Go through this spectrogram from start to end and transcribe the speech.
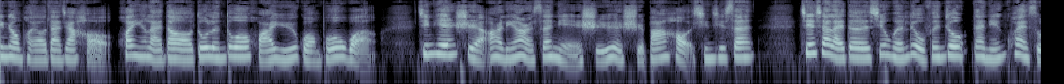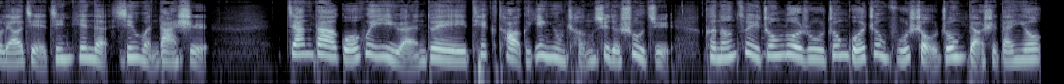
听众朋友，大家好，欢迎来到多伦多华语广播网。今天是二零二三年十月十八号，星期三。接下来的新闻六分钟，带您快速了解今天的新闻大事。加拿大国会议员对 TikTok 应用程序的数据可能最终落入中国政府手中表示担忧。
